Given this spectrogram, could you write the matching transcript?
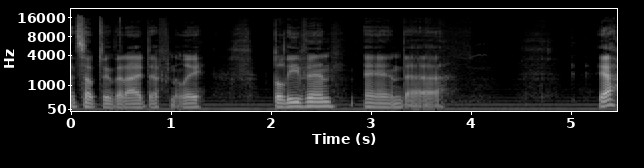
it's something that I definitely believe in, and uh, yeah.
